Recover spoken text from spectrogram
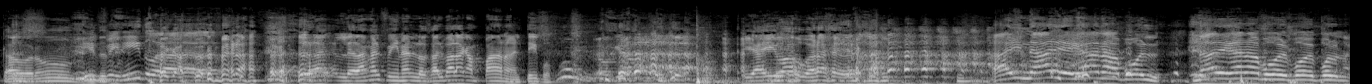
Cabrón. infinito. la- Mira, le, dan, le dan al final, lo salva la campana, el tipo. y ahí va a jugar ajedrez. Ahí nadie gana por. Nadie gana por, por, por,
